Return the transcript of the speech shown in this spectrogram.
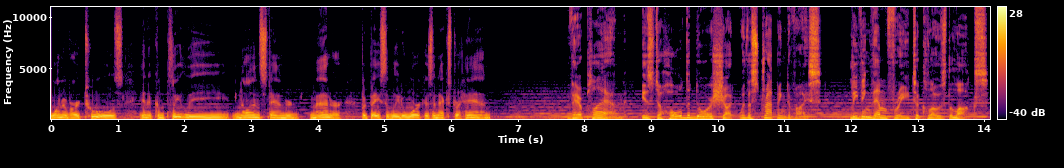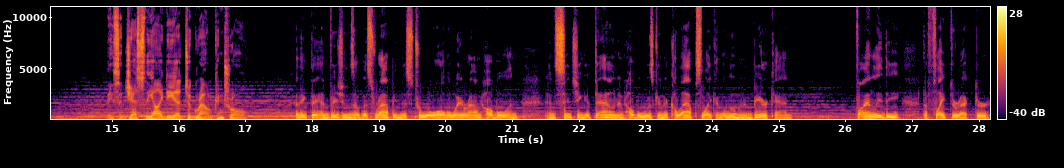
one of our tools in a completely non-standard manner, but basically to work as an extra hand. Their plan is to hold the door shut with a strapping device, leaving them free to close the locks. They suggest the idea to ground control. I think they had visions of us wrapping this tool all the way around Hubble and, and cinching it down, and Hubble was going to collapse like an aluminum beer can. Finally, the, the flight director,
